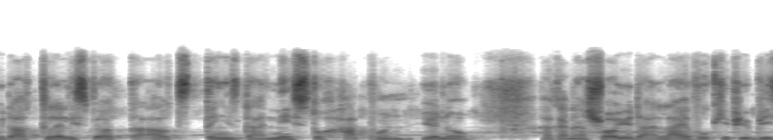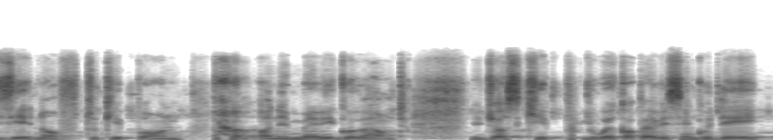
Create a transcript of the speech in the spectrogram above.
without clearly spelled out things that needs to happen, you know, I can assure you that life will keep you busy enough to keep on on a merry-go-round. You just keep you wake up every single day,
